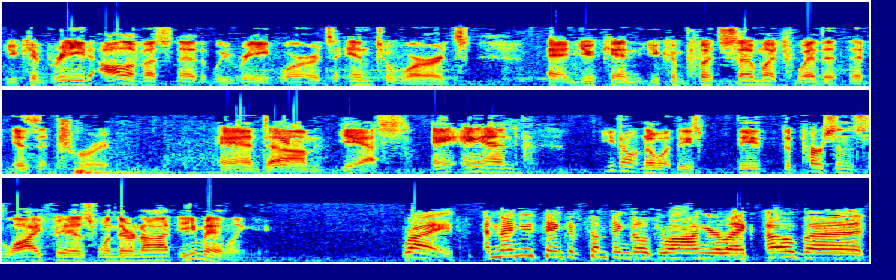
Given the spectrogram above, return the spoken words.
You can read. All of us know that we read words into words, and you can you can put so much with it that isn't true. And um, yes, and, and you don't know what these the the person's life is when they're not emailing you. Right. And then you think if something goes wrong, you're like, oh, but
